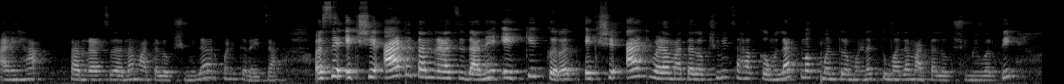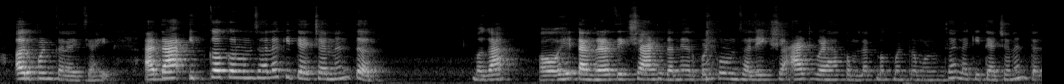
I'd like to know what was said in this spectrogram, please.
आणि हा तांदळाचा दाना माता लक्ष्मीला अर्पण करायचा. असे एकशे आठ तांदळाचे दाणे एक एक करत एकशे आठ वेळा माता लक्ष्मीचा हा कमलात्मक मंत्र म्हणत तुम्हाला माता लक्ष्मीवरती अर्पण करायचे आहेत. आता इतकं करून झालं की त्याच्यानंतर बघा हे तांदळाचे एकशे आठ दाणे अर्पण करून झाले. एकशे आठ वेळा हा कमलात्मक मंत्र म्हणून झाला की त्याच्यानंतर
